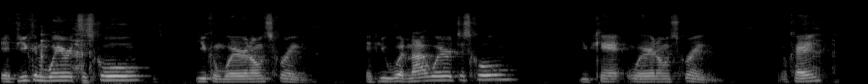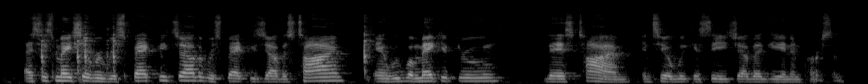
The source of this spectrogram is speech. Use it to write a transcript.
If you can wear it to school, you can wear it on screen. If you would not wear it to school, you can't wear it on screen. Okay. Let's just make sure we respect each other, respect each other's time, and we will make it through this time until we can see each other again in person.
